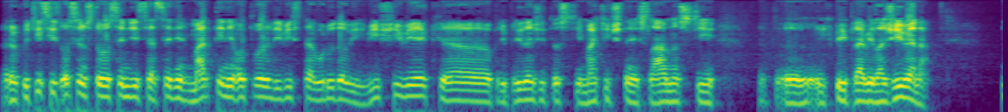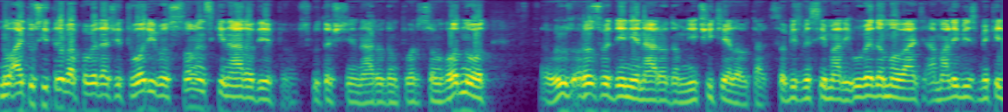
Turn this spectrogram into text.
V roku 1887 v Martine otvorili výstavu ľudových výšiviek e, pri príležitosti matičnej slávnosti e, ich pripravila Živena. No aj tu si treba povedať, že tvorivosť slovenský národ je skutočne národom tvorcom hodnôt, rozhodnenie národom nečiteľov. Tak to by sme si mali uvedomovať a mali by sme, keď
